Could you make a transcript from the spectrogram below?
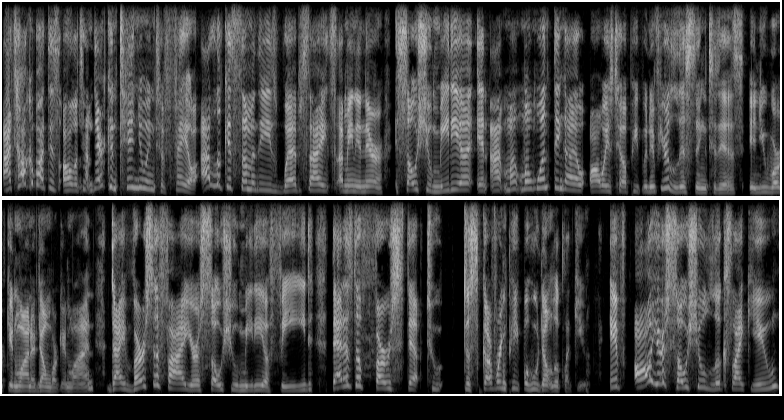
I talk about this all the time. They're continuing to fail. I look at some of these websites, I mean, in their social media, and I, my, my one thing I always tell people, and if you're listening to this and you work in wine or don't work in wine, diversify your social media feed. That is the first step to discovering people who don't look like you. If all your social looks like you,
